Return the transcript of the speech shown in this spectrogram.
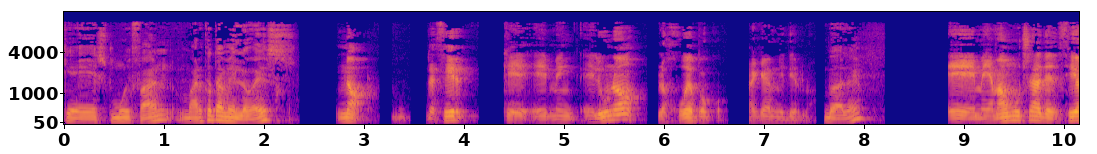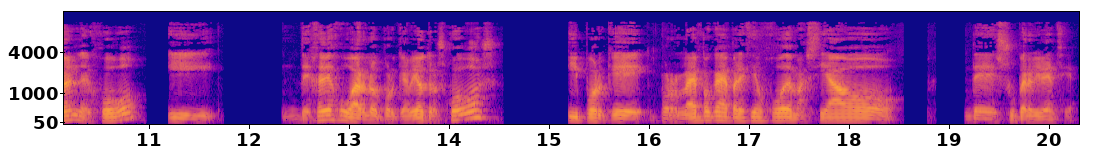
que es muy fan. Marco también lo es. No, decir que eh, me- el 1 lo jugué poco, hay que admitirlo. Vale. Eh, me llamaba mucho la atención el juego y dejé de jugarlo porque había otros juegos y porque por la época me parecía un juego demasiado de supervivencia.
